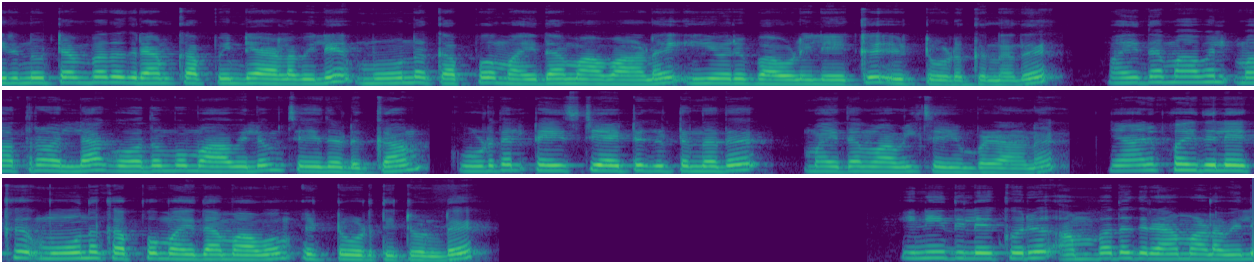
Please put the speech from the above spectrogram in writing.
ഇരുന്നൂറ്റമ്പത് ഗ്രാം കപ്പിന്റെ അളവിൽ മൂന്ന് കപ്പ് മൈദ മാവാണ് ഈ ഒരു ബൗളിലേക്ക് ഇട്ട് കൊടുക്കുന്നത്. മൈദമാവിൽ മാത്രമല്ല ഗോതമ്പ് മാവിലും ചെയ്തെടുക്കാം. കൂടുതൽ ടേസ്റ്റി ആയിട്ട് കിട്ടുന്നത് മൈദമാവിൽ ചെയ്യുമ്പോഴാണ്. ഞാനിപ്പോൾ ഇതിലേക്ക് മൂന്ന് കപ്പ് മൈദാമാവും ഇട്ട് കൊടുത്തിട്ടുണ്ട്. ഇനി ഇതിലേക്കൊരു അമ്പത് ഗ്രാം അളവിൽ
